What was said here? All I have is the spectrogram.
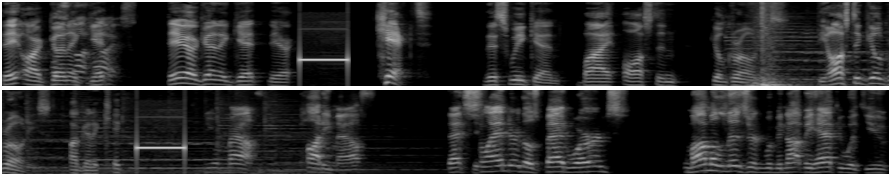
They are gonna get nice. they are gonna get their kicked this weekend by Austin Gilgronis. The Austin Gilgronis are gonna kick. your mouth, potty mouth. That slander, those bad words, Mama Lizard would be not be happy with you,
